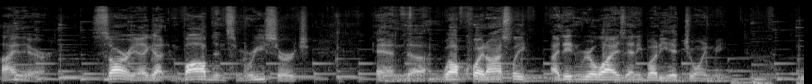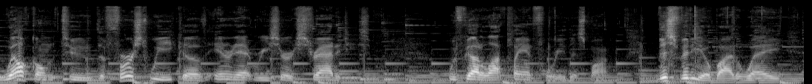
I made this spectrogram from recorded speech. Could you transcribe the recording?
Hi there. Sorry, I got involved in some research, and uh, well, quite honestly, I didn't realize anybody had joined me. Welcome to the first week of Internet Research Strategies. We've got a lot planned for you this month. This video, by the way,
